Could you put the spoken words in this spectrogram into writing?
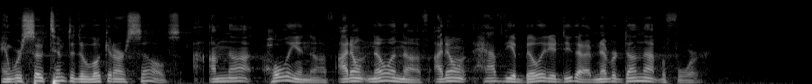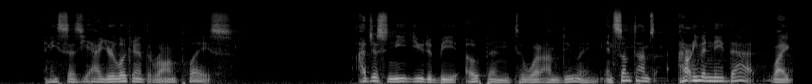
And we're so tempted to look at ourselves. I'm not holy enough. I don't know enough. I don't have the ability to do that. I've never done that before. And he says, Yeah, you're looking at the wrong place. I just need you to be open to what I'm doing. And sometimes I don't even need that. Like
